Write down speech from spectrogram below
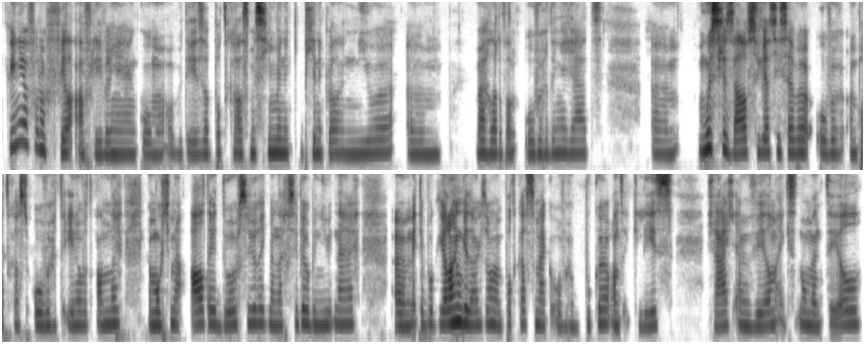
ik weet niet of er nog veel afleveringen gaan komen op deze podcast. Misschien begin ik wel een nieuwe, um, waar dat het dan over dingen gaat. Um, Moest je zelf suggesties hebben over een podcast over het een of het ander, dan mocht je me altijd doorsturen. Ik ben daar super benieuwd naar. Um, ik heb ook heel lang gedacht om een podcast te maken over boeken, want ik lees graag en veel, maar ik zit momenteel...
